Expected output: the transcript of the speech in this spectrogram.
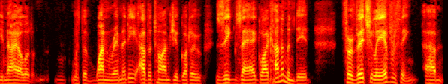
you nail it with the one remedy. Other times you've got to zigzag like Hahnemann did for virtually everything um,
